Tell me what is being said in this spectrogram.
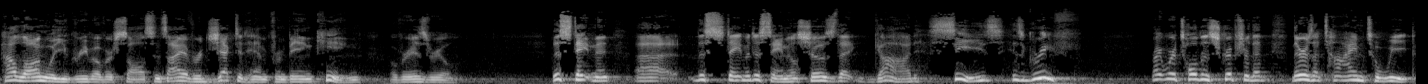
How long will you grieve over Saul, since I have rejected him from being king over Israel? This statement, uh, this statement to Samuel shows that God sees his grief. Right? We're told in Scripture that there is a time to weep,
